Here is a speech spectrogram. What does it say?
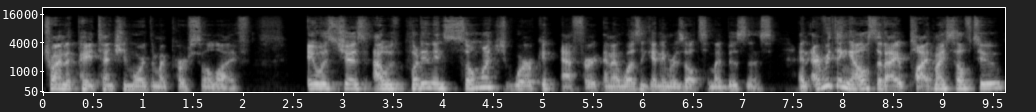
trying to pay attention more to my personal life. It was just I was putting in so much work and effort and I wasn't getting results in my business. And everything else that I applied myself to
